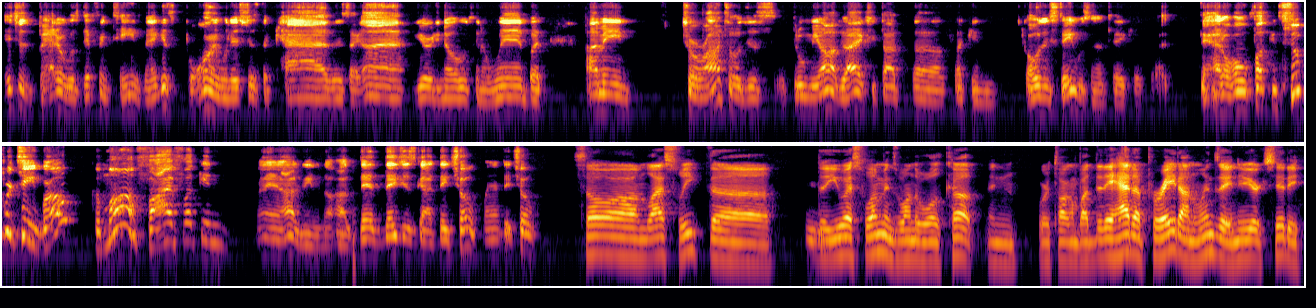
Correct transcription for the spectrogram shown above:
It's just better with different teams, man. It gets boring when it's just the Cavs. And it's like, ah, you already know who's gonna win. But I mean, Toronto just threw me off. I actually thought uh, fucking Golden State was gonna take it, but they had a whole fucking super team, bro. Come on, five fucking man. I don't even know how they, they just got they choked, man. They choked. So um, last week the the U.S. Women's won the World Cup, and we're talking about they had a parade on Wednesday in New York City.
